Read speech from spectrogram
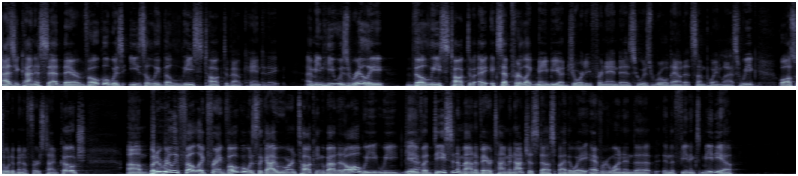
as you kind of said there, Vogel was easily the least talked about candidate. I mean, he was really the least talked about, except for like maybe a Jordi Fernandez who was ruled out at some point last week, who also would have been a first time coach. Um, but it really felt like Frank Vogel was the guy we weren't talking about at all. We we gave Yeah. a decent amount of airtime, and not just us, by the way. Everyone in the in the Phoenix media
